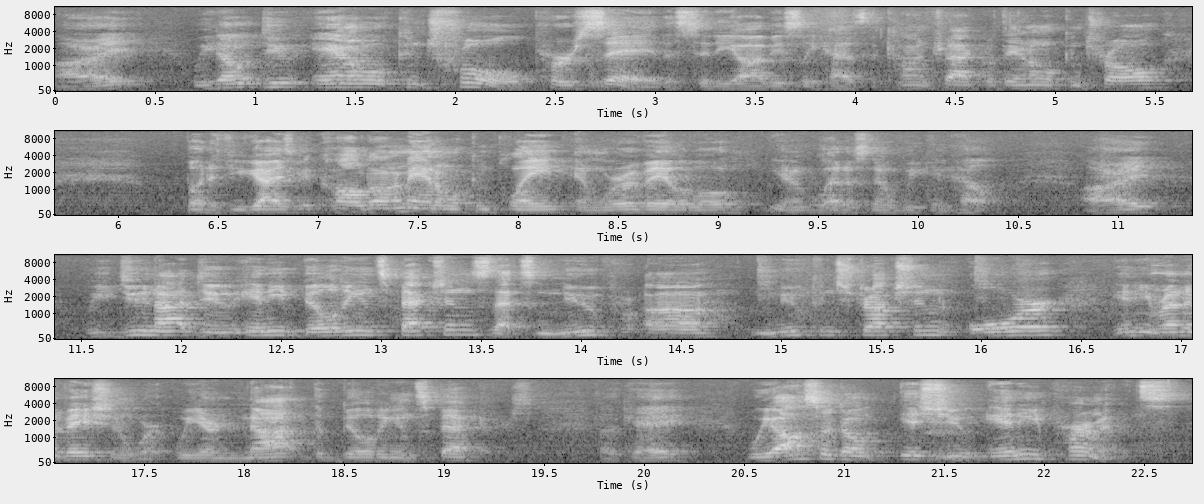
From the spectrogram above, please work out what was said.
All right? We don't do animal control per se. The city obviously has the contract with animal control. But if you guys get called on an animal complaint and we're available, you know, let us know we can help. All right? We do not do any building inspections, that's new, uh, new construction or any renovation work. We are not the building inspectors, okay? We also don't issue any permits.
